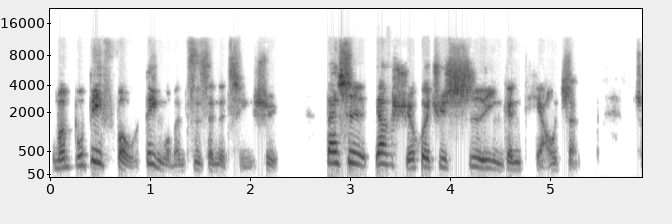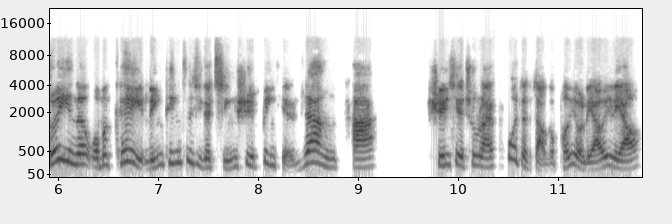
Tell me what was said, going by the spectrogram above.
我们不必否定我们自身的情绪，但是要学会去适应跟调整。所以呢，我们可以聆听自己的情绪，并且让它宣泄出来，或者找个朋友聊一聊，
